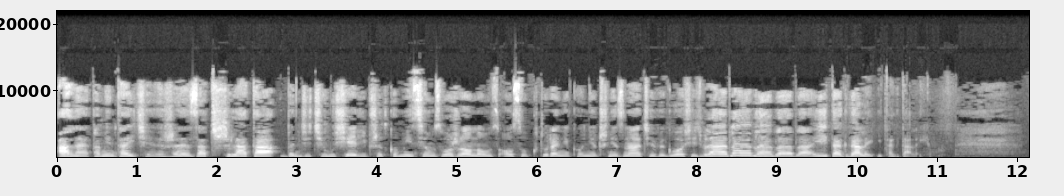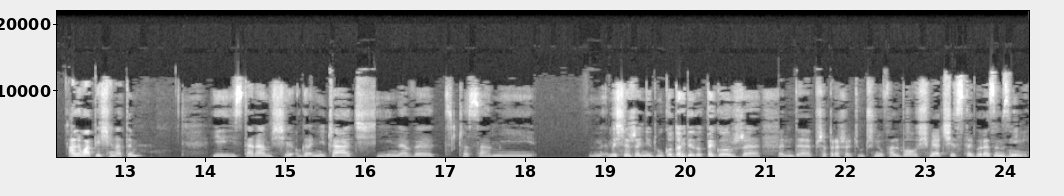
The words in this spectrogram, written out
ale pamiętajcie, że za trzy lata będziecie musieli przed komisją złożoną z osób, które niekoniecznie znacie, wygłosić bla, bla, bla, bla, bla i tak dalej, i tak dalej. Ale łapię się na tym i staram się ograniczać i nawet czasami myślę, że niedługo dojdę do tego, że będę przepraszać uczniów albo śmiać się z tego razem z nimi.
